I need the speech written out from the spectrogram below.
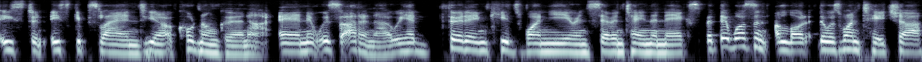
Eastern East Gippsland, you know, called Nungurner. And it was, I don't know, we had 13 kids one year and 17 the next, but there wasn't a lot. There was one teacher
